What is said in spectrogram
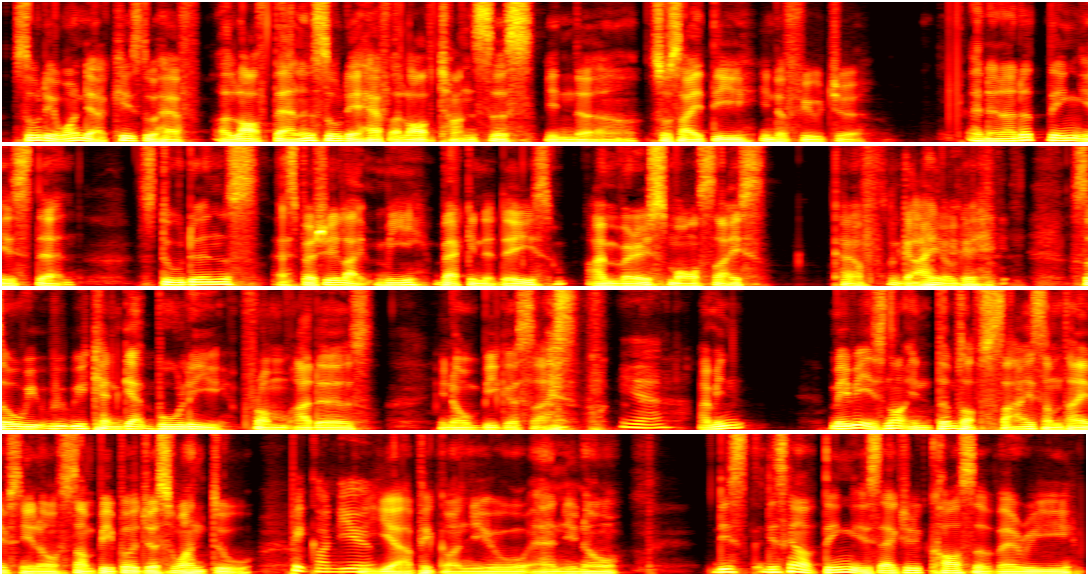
So they want their kids to have a lot of talent, so they have a lot of chances in the society in the future. And another thing is that students, especially like me back in the days, I'm very small size kind of guy, okay? So we, we, we can get bullied from others, you know, bigger size. Yeah. I mean, maybe it's not in terms of size sometimes, you know, some people just want to Pick on you. yeah pick on you and you know this this kind of thing is actually cause a very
